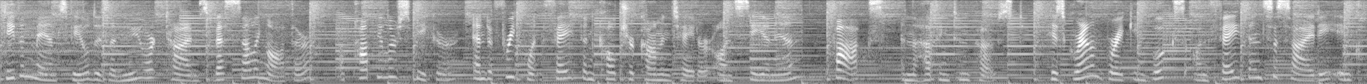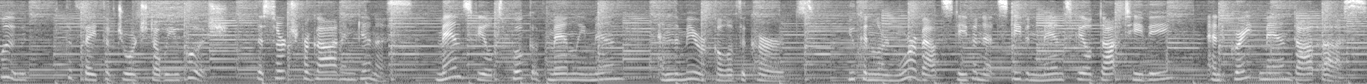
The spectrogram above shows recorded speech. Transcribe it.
Stephen Mansfield is a New York Times best-selling author, a popular speaker, and a frequent faith and culture commentator on CNN, Fox, and the Huffington Post. His groundbreaking books on faith and society include The Faith of George W. Bush, The Search for God in Guinness, Mansfield's Book of Manly Men, and The Miracle of the Kurds. You can learn more about Stephen at StephenMansfield.tv and GreatMan.us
